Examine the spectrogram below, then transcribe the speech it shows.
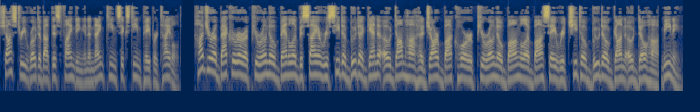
Shastri wrote about this finding in a 1916 paper titled, Hajara Bakarara Purono Banala Basaya Rasita Buddha Gana o Damha Hajar Bakhor Purono Bangla Base Rachito Budo Gan o Doha meaning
